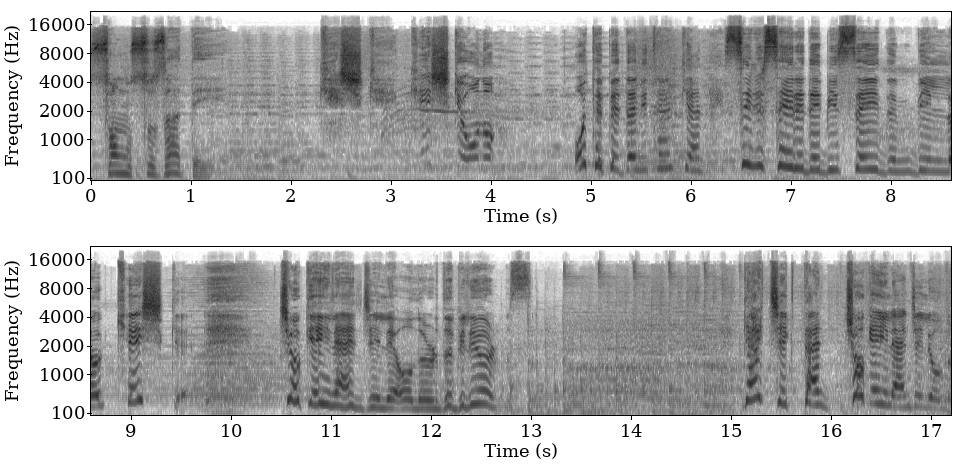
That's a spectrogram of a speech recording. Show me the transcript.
Sonsuza değil. Keşke, keşke onu o tepeden iterken seni seyredebilseydim Billo, keşke. Çok eğlenceli olurdu biliyor musun? Gerçekten çok eğlenceli olurdu.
